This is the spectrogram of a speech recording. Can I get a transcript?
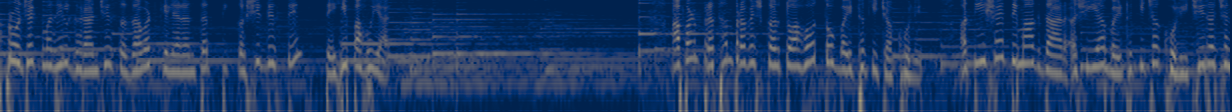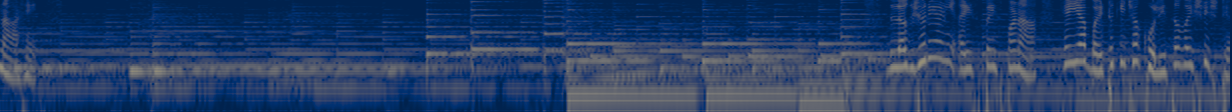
प्रोजेक्टमधील घरांची सजावट केल्यानंतर ती कशी दिसतील तेही पाहूयात. आपण प्रथम प्रवेश करतो आहोत तो बैठकीच्या खोलीत. अतिशय दिमागदार अशी या बैठकीच्या खोलीची रचना आहे. लक्झरी आणि ऐसपैसपणा हे या बैठकीच्या खोलीचं वैशिष्ट्य.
